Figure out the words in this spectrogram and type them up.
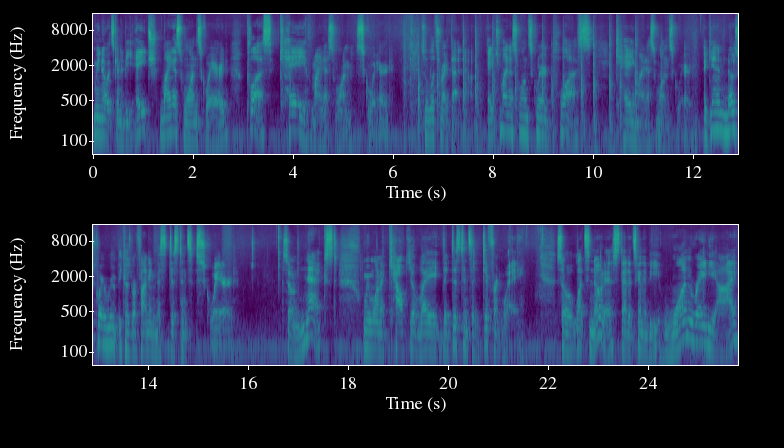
we know it's going to be h minus 1 squared plus k minus 1 squared. So let's write that down. h minus 1 squared plus k minus 1 squared. Again, no square root because we're finding this distance squared. So next, we want to calculate the distance a different way. So let's notice that it's going to be 1 radii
